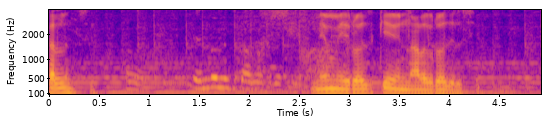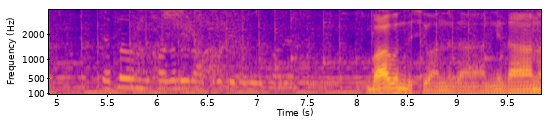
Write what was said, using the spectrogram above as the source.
కళ్ళ నుంచి. మేము ఈ రోజుకి నాలుగు రోజులు శివ. బాగుంది శివ అన్నదా అన్ని దాన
